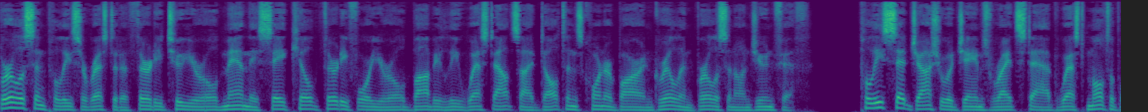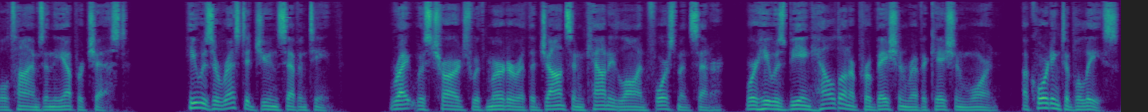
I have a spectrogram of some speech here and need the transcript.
Burleson police arrested a 32 year old man they say killed 34 year old Bobby Lee West outside Dalton's Corner Bar and Grill in Burleson on June 5. Police said Joshua James Wright stabbed West multiple times in the upper chest. He was arrested June 17. Wright was charged with murder at the Johnson County Law Enforcement Center, where he was being held on a probation revocation warrant, according to police.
